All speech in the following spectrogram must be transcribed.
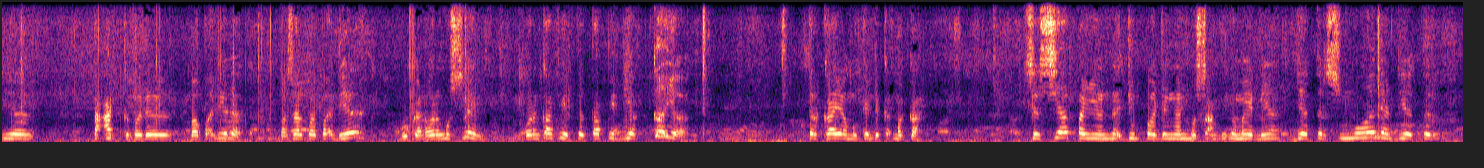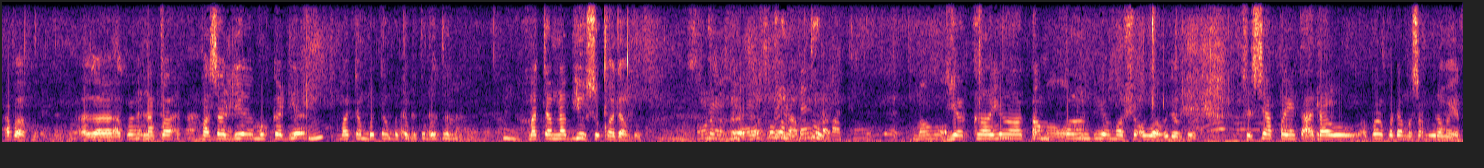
dia taat kepada bapak dia lah. Pasal bapak dia bukan orang muslim orang kafir tetapi dia kaya. Terkaya mungkin dekat Mekah. Sesiapa yang nak jumpa dengan Mus'ab bin Umair ni dia tersemuanya dia ter apa uh, apa nampak pasal dia muka dia hmm? macam betul betul betul betul hmm. macam Nabi Yusuf macam tu. Dia betul lah. Betul dia kaya tampan dia masya Allah betul betul sesiapa yang tak tahu apa pada Mus'ab bin Umair?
